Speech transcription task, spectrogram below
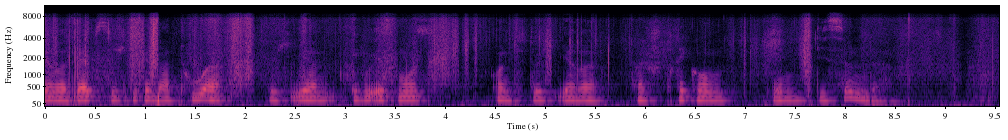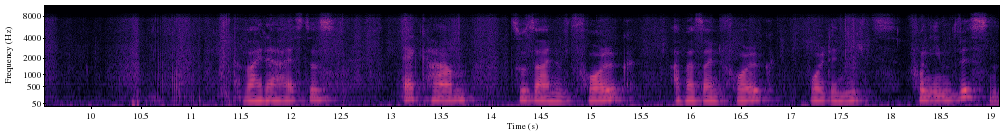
ihre selbstsüchtige Natur, durch ihren Egoismus und durch ihre Verstrickung in die Sünde. Weiter heißt es, er kam zu seinem Volk, aber sein Volk wollte nichts von ihm wissen.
